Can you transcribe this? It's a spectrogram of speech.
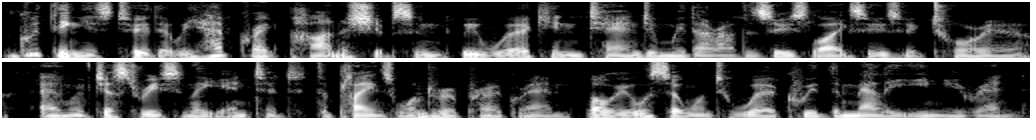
The good thing is too that we have great partnerships and we work in tandem with our other zoos like Zoos Victoria. And we've just recently entered the Plains Wanderer program. But we also want to work with the Mallee emu wren.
